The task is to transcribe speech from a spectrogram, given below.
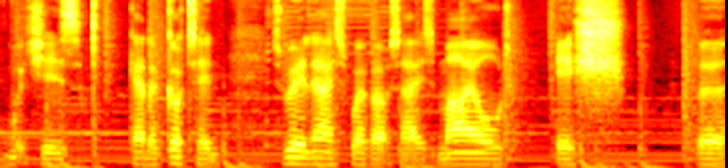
which is kind of gutting. It's really nice weather outside, it's mild-ish uh,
